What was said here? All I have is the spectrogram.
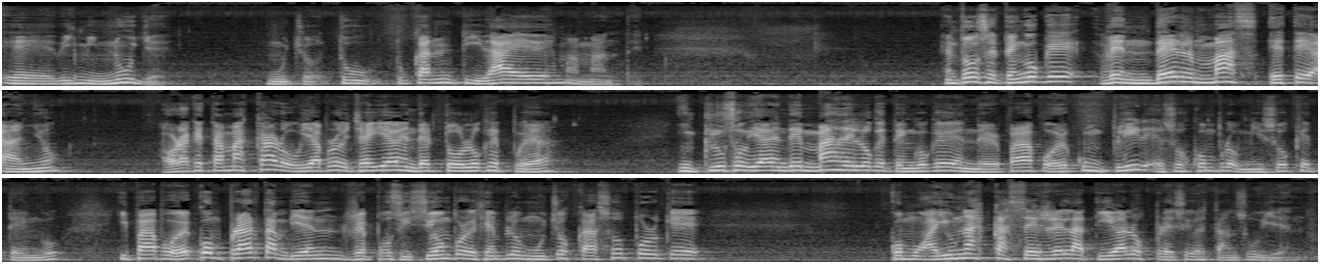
eh, disminuye mucho, tu, tu cantidad es desmamante. Entonces tengo que vender más este año Ahora que está más caro, voy a aprovechar y voy a vender todo lo que pueda. Incluso voy a vender más de lo que tengo que vender para poder cumplir esos compromisos que tengo y para poder comprar también reposición, por ejemplo, en muchos casos, porque como hay una escasez relativa, los precios están subiendo.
